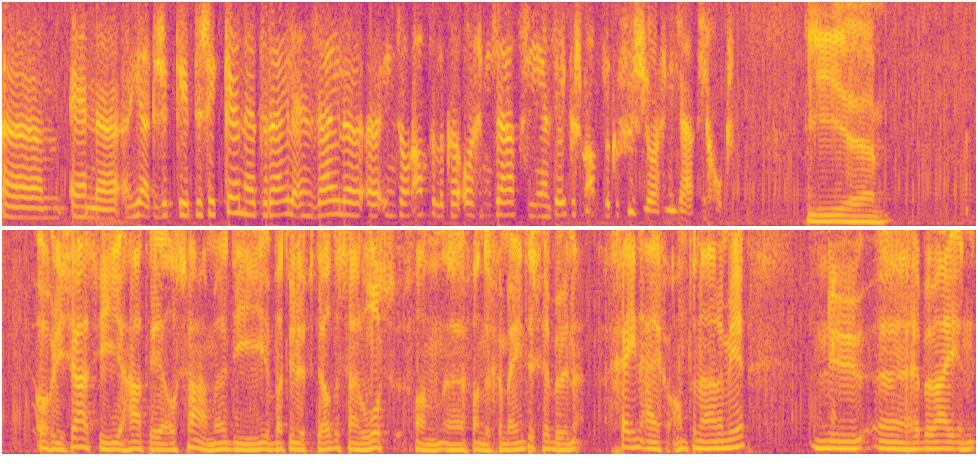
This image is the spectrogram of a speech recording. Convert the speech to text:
Um, en ja, dus ik, dus ik ken het reilen en zeilen in zo'n ambtelijke organisatie en zeker zo'n ambtelijke fusieorganisatie goed. Die organisatie HTL Samen, die, wat u net vertelt, dat zijn los van, van de gemeentes, hebben hun geen eigen ambtenaren meer. Nu hebben wij een,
